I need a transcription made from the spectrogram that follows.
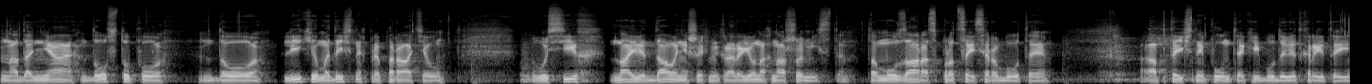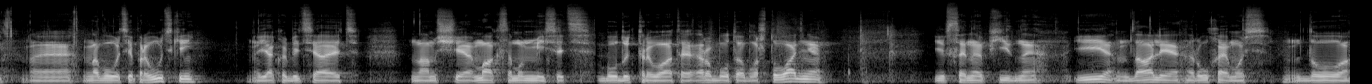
надання доступу до ліків, медичних препаратів в усіх найвіддаленіших мікрорайонах нашого міста. Тому зараз в процесі роботи аптечний пункт, який буде відкритий е, на вулиці Прилуцькій. Як обіцяють, нам ще максимум місяць будуть тривати роботи облаштування і все необхідне. І далі рухаємось до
